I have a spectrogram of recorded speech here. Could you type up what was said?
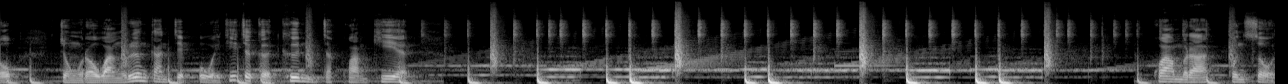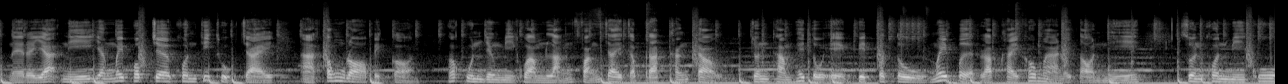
รพ จงระวังเรื่องการเจ็บป่วยที่จะเกิดขึ้นจากความเครียดความรักคนโสดในระยะนี้ยังไม่พบเจอคนที่ถูกใจอาจต้องรอไปก่อน เพราะคุณยังมีความหลังฝังใจกับรักครั้งเก่า จนทำให้ตัวเองปิดประตูไม่เปิดรับใครเข้ามาในตอนนี้ ส่วนคนมีคู่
